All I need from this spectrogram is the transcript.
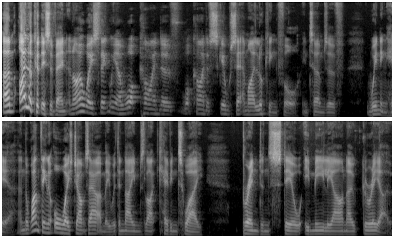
Um, I look at this event and I always think, you know, what kind of what kind of skill set am I looking for in terms of winning here? And the one thing that always jumps out at me with the names like Kevin Tway, Brendan Steele, Emiliano Grillo,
